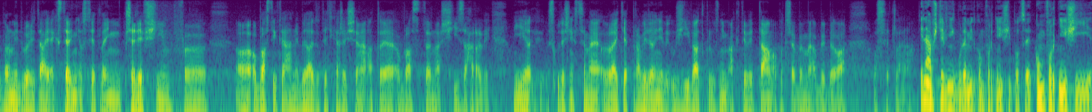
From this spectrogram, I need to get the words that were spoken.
velmi důležitá, je externí osvětlení, především v oblasti, která nebyla do teďka řešena, a to je oblast naší zahrady. My ji skutečně chceme v létě pravidelně využívat k různým aktivitám a potřebujeme, aby byla osvětlená. I návštěvník bude mít komfortnější pocit, komfortnější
